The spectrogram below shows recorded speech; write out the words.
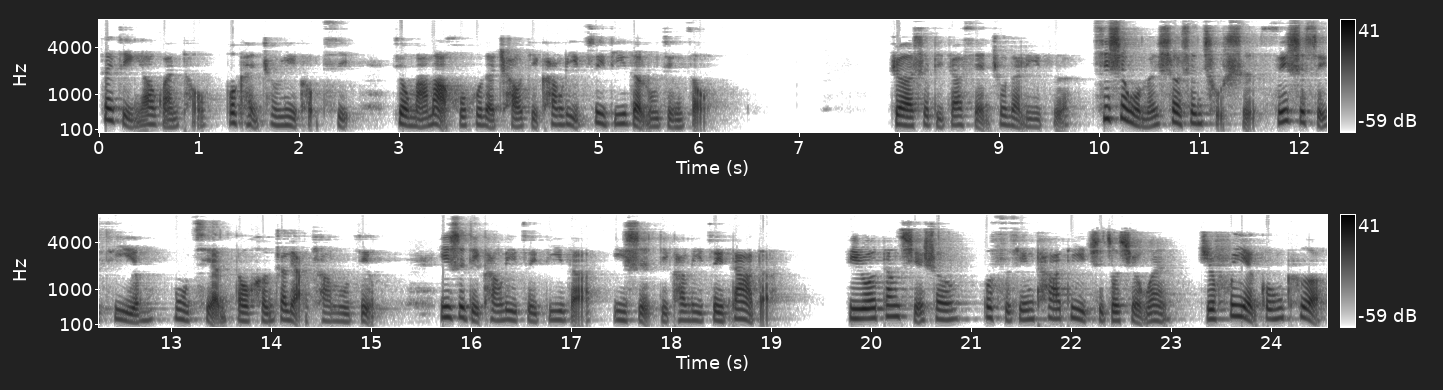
在紧要关头不肯争一口气，就马马虎虎的朝抵抗力最低的路径走。这是比较显著的例子。其实我们设身处世，随时随地，目前都横着两条路径：一是抵抗力最低的，一是抵抗力最大的。比如，当学生不死心塌地去做学问，只敷衍功课、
